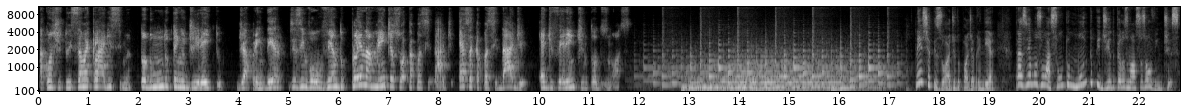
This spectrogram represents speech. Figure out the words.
A Constituição é claríssima. Todo mundo tem o direito de aprender desenvolvendo plenamente a sua capacidade. Essa capacidade é diferente em todos nós. Neste episódio do Pode Aprender, trazemos um assunto muito pedido pelos nossos ouvintes:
